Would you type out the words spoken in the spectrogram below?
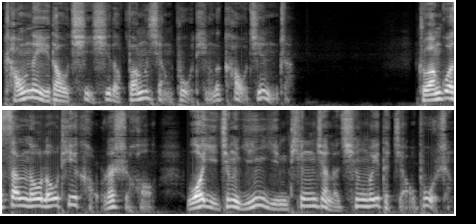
朝那道气息的方向不停的靠近着。转过三楼楼梯口的时候，我已经隐隐听见了轻微的脚步声，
